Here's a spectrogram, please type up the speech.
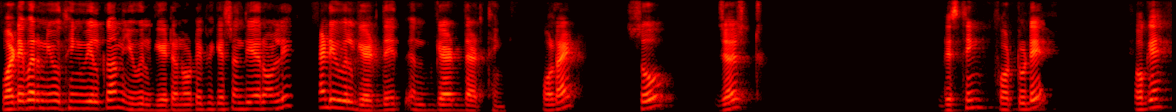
Whatever new thing will come you will get a notification there only and you will get it and get that thing. All right? So just this thing for today. Okay?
